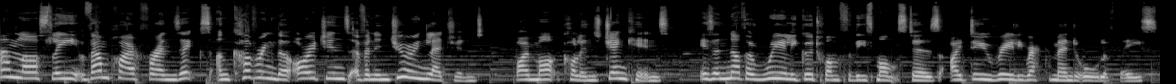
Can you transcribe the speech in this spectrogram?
and lastly, Vampire Forensics Uncovering the Origins of an Enduring Legend by Mark Collins Jenkins is another really good one for these monsters. I do really recommend all of these.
